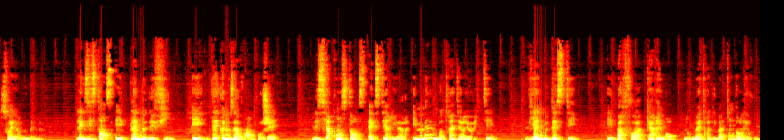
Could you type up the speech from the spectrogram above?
Soyons nous-mêmes. L'existence est pleine de défis et dès que nous avons un projet, les circonstances extérieures et même notre intériorité viennent nous tester et parfois carrément nous mettre des bâtons dans les roues.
